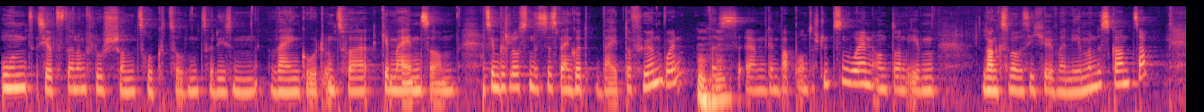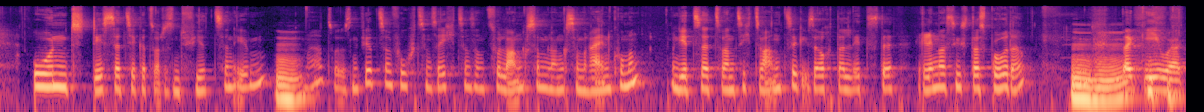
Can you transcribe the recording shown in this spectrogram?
Und sie hat es dann am Schluss schon zurückgezogen zu diesem Weingut und zwar gemeinsam. Sie haben beschlossen, dass sie das Weingut weiterführen wollen, dass ähm, den Papa unterstützen wollen und dann eben langsam aber sicher übernehmen das Ganze. Und das seit ca. 2014 eben. Ja, 2014, 15, 16 sind so langsam, langsam reinkommen. Und jetzt seit 2020 ist auch der letzte Renner Sisters Bruder, der Georg,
